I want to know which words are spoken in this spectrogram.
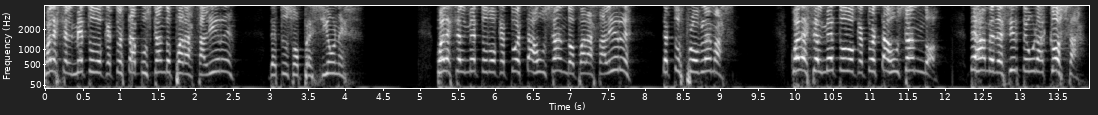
¿Cuál es el método que tú estás buscando para salir de tus opresiones? ¿Cuál es el método que tú estás usando para salir de tus problemas? ¿Cuál es el método que tú estás usando? Déjame decirte una cosa.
